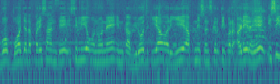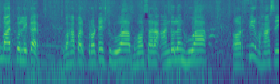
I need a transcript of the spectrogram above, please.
वो बहुत ज़्यादा परेशान थे, इसीलिए उन्होंने इनका विरोध किया और ये अपने संस्कृति पर अड़े रहे। इसी बात को लेकर वहाँ पर प्रोटेस्ट हुआ, बहुत सारा आंदोलन हुआ और फिर वहाँ से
